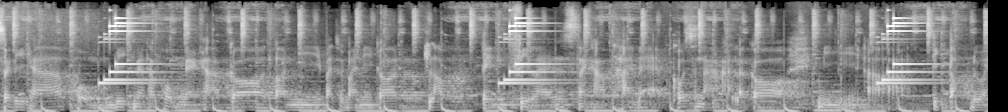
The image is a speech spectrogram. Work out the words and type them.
สวัสดีครับ ผมบิ๊กนัทพงศ์นะครับ ก็ตอนนี้ปัจจุบันนี้ก็รับเป็นฟรีแลนซ์นะครับ ถ่ายแบบโฆษณาแล้วก็มีติ๊กต็อกด้วย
